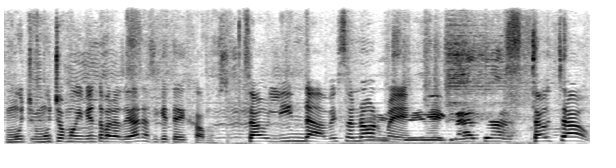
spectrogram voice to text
mucho, mucho movimiento para llegar, así que te dejamos. Chao, linda, beso enorme. Sí, gracias. Chao, chao.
